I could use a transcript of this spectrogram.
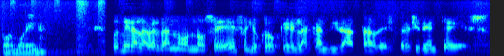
por Morena. Pues mira, la verdad no, no sé eso, yo creo que la candidata del presidente es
